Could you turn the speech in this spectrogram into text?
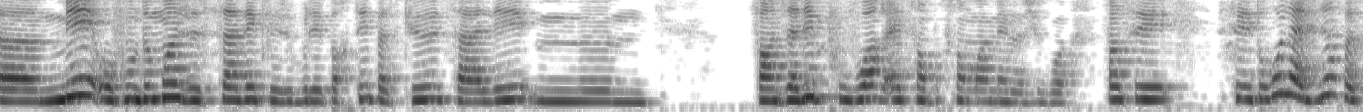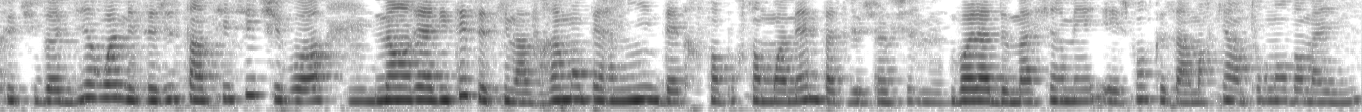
Euh, mais au fond de moi, je savais que je voulais porter parce que ça allait me... Enfin, j'allais pouvoir être 100% moi-même, tu vois. Enfin, c'est... C'est drôle à dire parce que tu dois dire ouais mais c'est juste un tissu tu vois mm. mais en réalité c'est ce qui m'a vraiment permis d'être 100% moi-même parce que je, voilà de m'affirmer et je pense que ça a marqué un tournant dans ma vie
